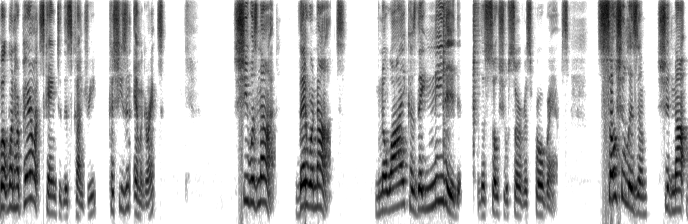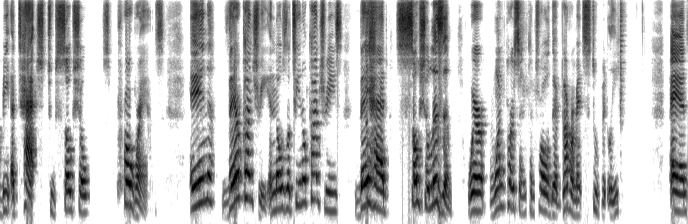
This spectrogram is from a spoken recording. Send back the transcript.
But when her parents came to this country, because she's an immigrant, she was not. They were not. You know why? Because they needed the social service programs. Socialism should not be attached to social programs in their country, in those Latino countries, they had socialism where one person controlled their government stupidly and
